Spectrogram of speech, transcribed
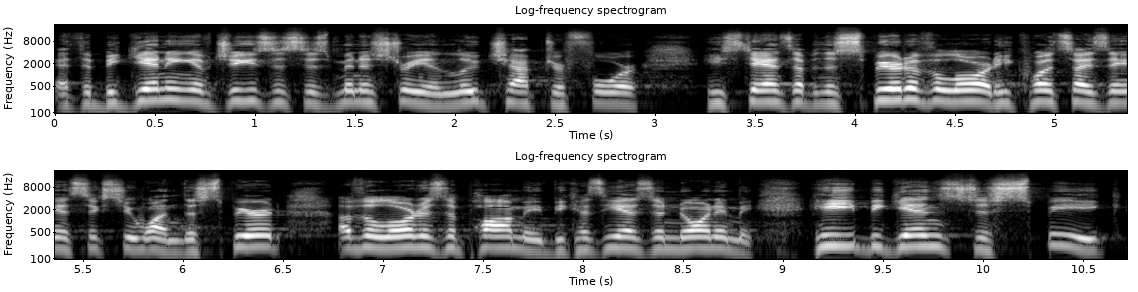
at the beginning of Jesus' ministry in Luke chapter 4, he stands up in the Spirit of the Lord. He quotes Isaiah 61 The Spirit of the Lord is upon me because he has anointed me. He begins to speak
